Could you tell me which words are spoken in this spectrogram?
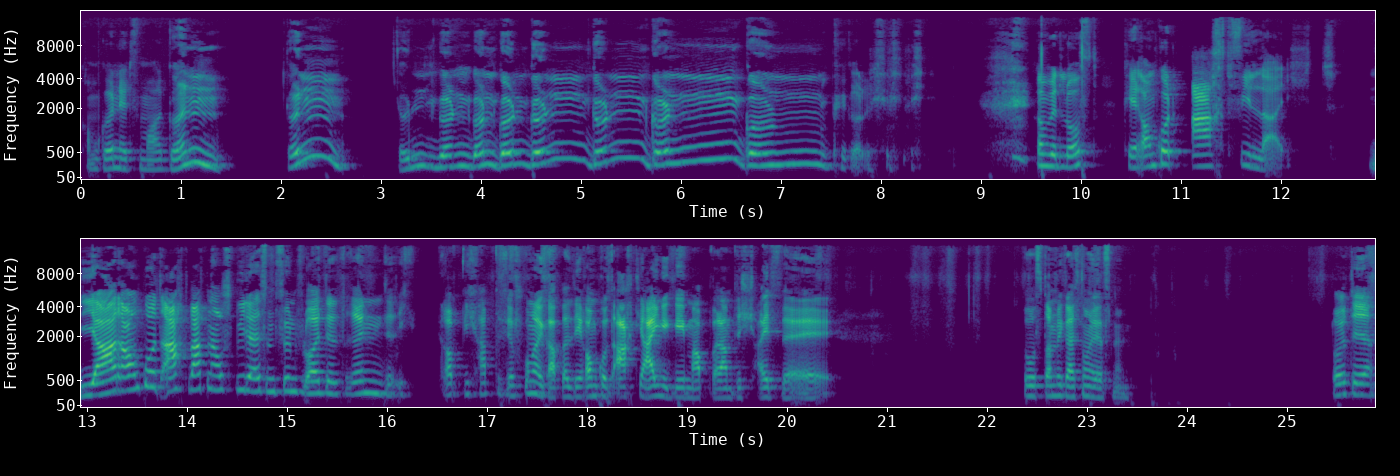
Komm, gönn jetzt mal. Gönn! Gönn! Gönn, gönn, gönn, gönn, gönn, gönn, gönn, gönn. Okay, gerade. Komm, wird lost. Okay, Raumcode 8 vielleicht. Ja, Raumcode 8, warten auf Spieler, es sind fünf Leute drin. Ich glaube, ich habe das ja schon mal gehabt, als ich Raumcode 8 hier eingegeben habe. Verdammte Scheiße, ey. So, Stumblegeist neu öffnen. Leute,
